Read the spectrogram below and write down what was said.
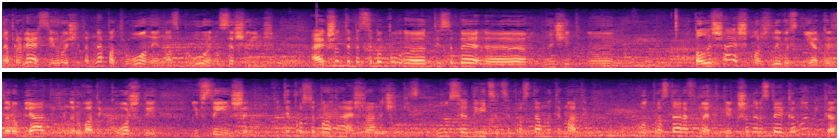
Направляєш ці гроші там на патрони, на зброю, на все що інше. А якщо тебе себе е, ти себе е, значить, е, полишаєш можливості якось заробляти, генерувати кошти і все інше, то ти просто програєш рано чи пізно. Ну це дивіться, це проста математика. От проста арифметика. Якщо не росте економіка,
